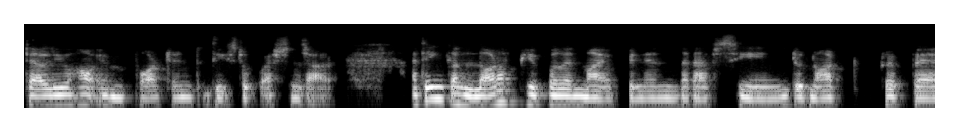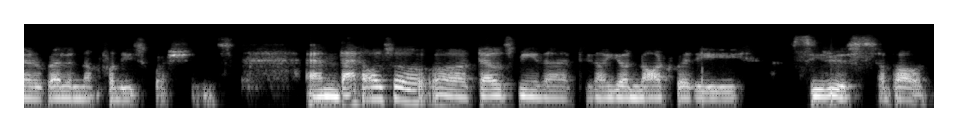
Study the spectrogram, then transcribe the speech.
tell you how important these two questions are I think a lot of people, in my opinion, that I've seen do not prepare well enough for these questions, and that also uh, tells me that you know you're not very serious about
